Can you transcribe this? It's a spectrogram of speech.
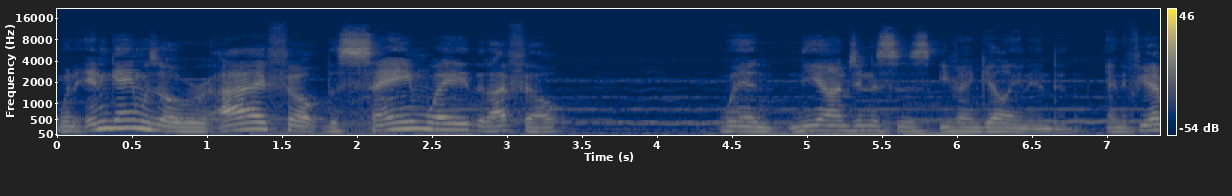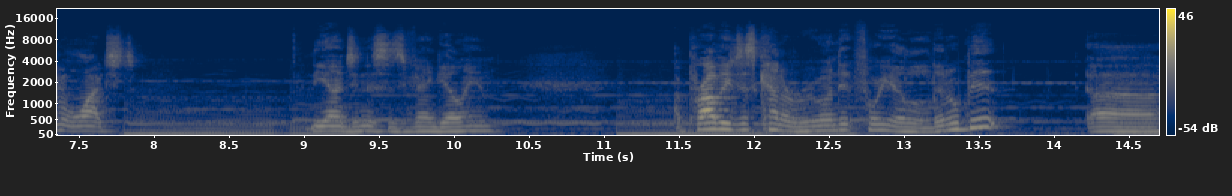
When Endgame was over, I felt the same way that I felt when Neon Genesis Evangelion ended. And if you haven't watched Neon Genesis Evangelion, I probably just kind of ruined it for you a little bit. Uh,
